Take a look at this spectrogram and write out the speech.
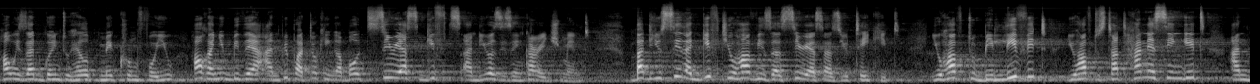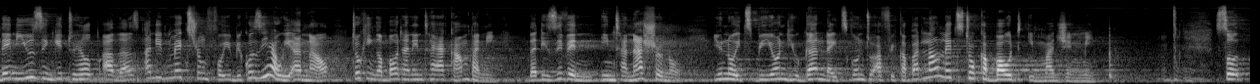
How is that going to help make room for you? How can you be there and people are talking about serious gifts and yours is encouragement? But you see, the gift you have is as serious as you take it. You have to believe it, you have to start harnessing it, and then using it to help others, and it makes room for you because here we are now talking about an entire company that is even international. You know, it's beyond Uganda, it's gone to Africa. But now let's talk about Imagine Me. So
